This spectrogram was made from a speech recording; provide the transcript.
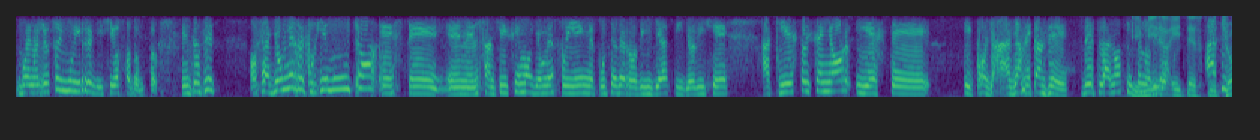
bueno, yo soy muy religiosa, doctor. Entonces, o sea, yo me refugié mucho este en el Santísimo, yo me fui, me puse de rodillas y yo dije, aquí estoy, Señor, y este y pues ya, ya me cansé. De plano así y lo mira, y te escuchó.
